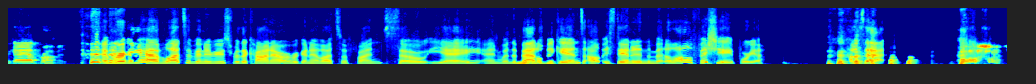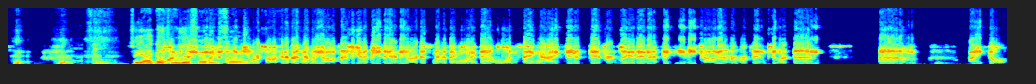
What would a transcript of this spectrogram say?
Okay, I promise. and we're gonna have lots of interviews for the con hour. We're gonna have lots of fun. So yay! And when the Yes. battle begins, I'll be standing in the middle. I'll officiate for you. How's that? awesome. See, I go One through this thing every was show. When were talking about how many authors are going to be there and the artists and everything like that, one thing I do differently than I think any con I've ever been to or done, um, I don't,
